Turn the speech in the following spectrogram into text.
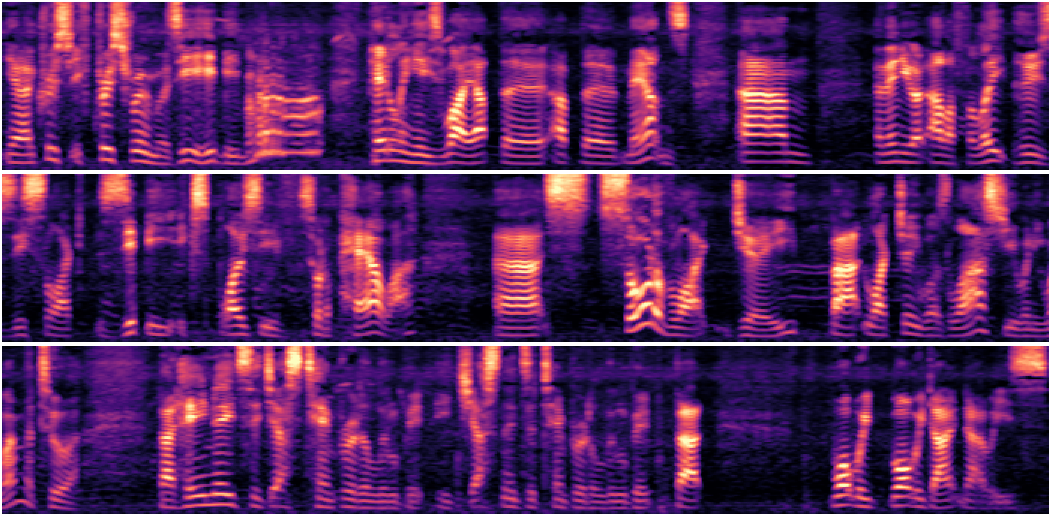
You know, Chris. If Chris Froome was here, he'd be pedaling his way up the up the mountains. Um, and then you've got Alaphilippe, who's this like zippy, explosive sort of power, uh, s- sort of like G, but like G was last year when he won the tour. But he needs to just temper it a little bit. He just needs to temper it a little bit. But what we what we don't know is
